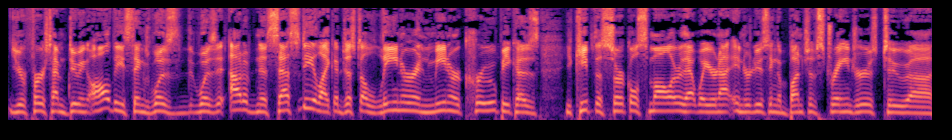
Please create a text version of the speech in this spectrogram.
your first time doing all these things. Was was it out of necessity, like a, just a leaner and meaner crew, because you keep the circle smaller? That way, you're not introducing a bunch of strangers to uh,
